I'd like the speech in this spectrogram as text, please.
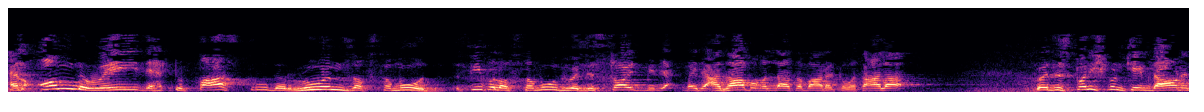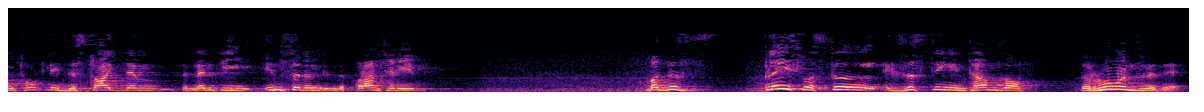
And on the way, they had to pass through the ruins of Samud. The people of Samud were destroyed by the, by the azab of Allah ta'ala where this punishment came down and totally destroyed them. It's a lengthy incident in the Quran Sharif. But this place was still existing in terms of the ruins were there.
